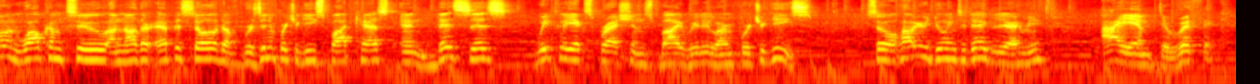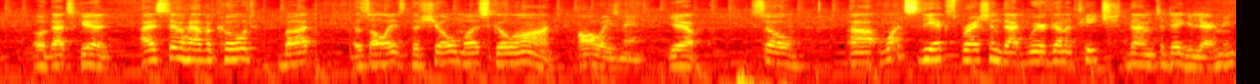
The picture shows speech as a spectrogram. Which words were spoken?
Hello and welcome to another episode of Brazilian Portuguese podcast and this is Weekly Expressions by Really Learn Portuguese. So, how are you doing today, Guilherme? I am terrific. Oh, that's good. I still have a cold, but as always, the show must go on. Always, man. Yeah. So, uh, what's the expression that we're gonna teach them today, Guilherme?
